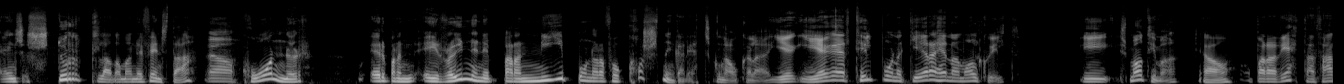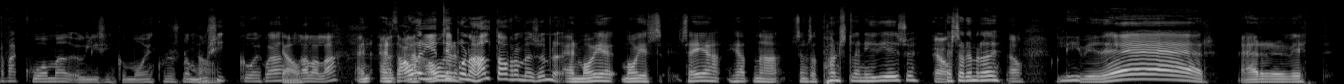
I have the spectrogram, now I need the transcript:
eins sturglað og manni finnst það já. konur eru bara í rauninni bara nýbúnar að fá kostningarétt sko. Nákvæmlega, ég, ég er tilbúin að gera hérna málkvíld í smá tíma já, og bara rétt að þarf að komað auglýsingum og einhvern svona Já. músík og eitthvað, lalala en, en, þá er ég áður- tilbúin að halda áfram með þessu umræð En má ég, má ég segja hérna sem sagt pönslenni í þessu, Já. þessar umræðu? Já. Lífið er erfitt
